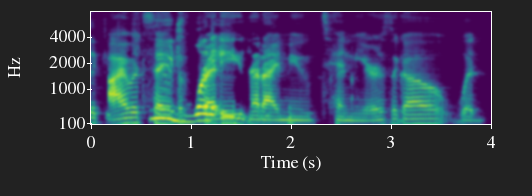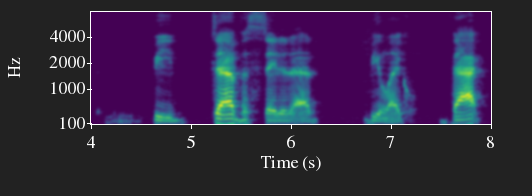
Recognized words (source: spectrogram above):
like I would say the Freddie that I knew ten years ago would be devastated at be like that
